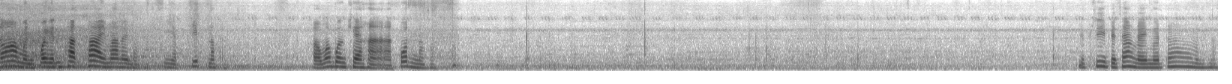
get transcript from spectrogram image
เนาะเหมือนไปเห็นทักทายมาเลยเนาะเงียบจิ๊บเนาะเขามาเบิ่งแค่หาคนเนาะ เอ็กซี่ไปทางไหนเหมือนเนาะมันเนะ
